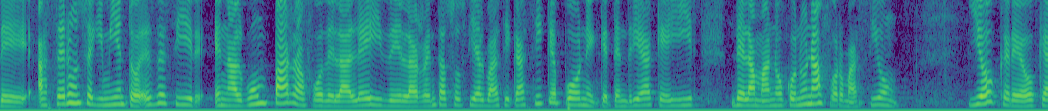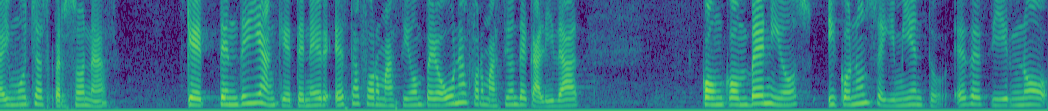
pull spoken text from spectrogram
de, hacer un seguimiento, es decir, en algún párrafo de la ley de la renta social básica sí que pone que tendría que ir de la mano con una formación. Yo creo que hay muchas personas que tendrían que tener esta formación, pero una formación de calidad, con convenios y con un seguimiento. Es decir, no,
